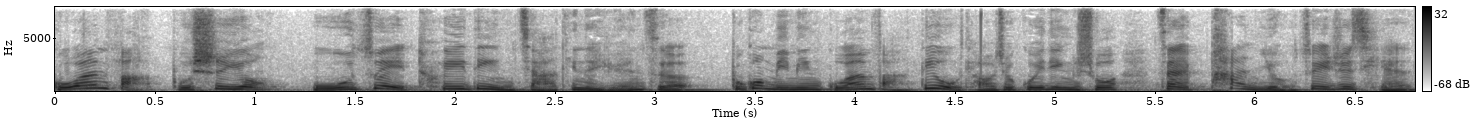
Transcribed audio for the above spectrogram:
国安法不适用无罪推定假定的原则，不过明明国安法第五条就规定说，在判有罪之前，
